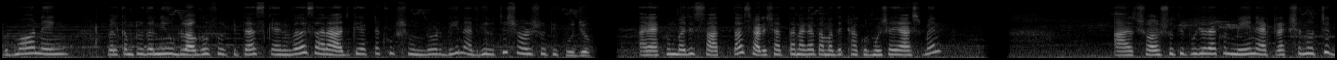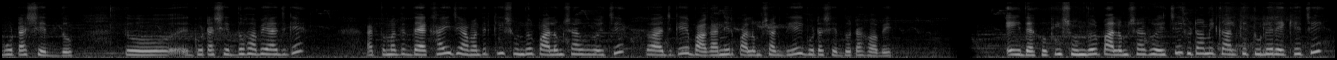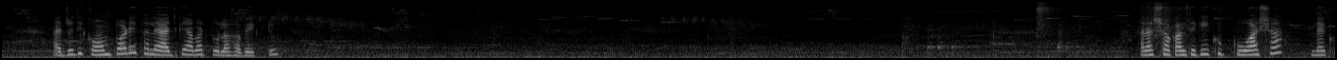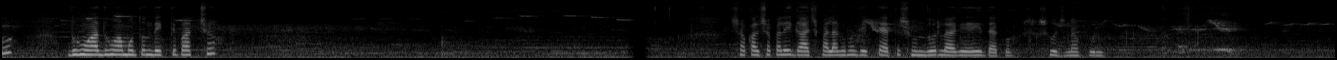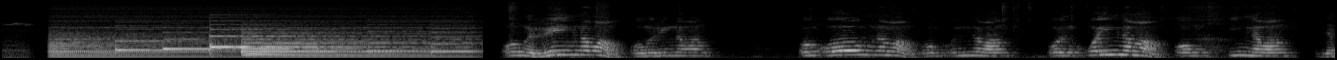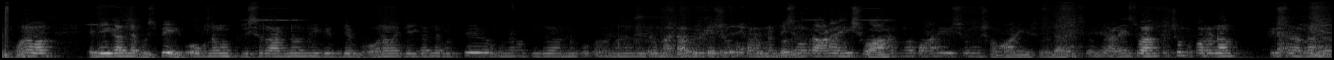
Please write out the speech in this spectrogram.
Good morning welcome to the new blog of Arpita's canvas আর আজকে একটা খুব সুন্দর দিন। আজকে হচ্ছে সরস্বতী পুজো। আর এখন বাজে সাতটা, সাড়ে সাতটা নাগাদ আমাদের ঠাকুরমশাই আসবেন। আর সরস্বতী পুজোর এখন মেন অ্যাট্রাকশন হচ্ছে গোটা সেদ্ধ। তো গোটা সেদ্ধ হবে আজকে। আর তোমাদের দেখাই যে আমাদের কি সুন্দর পালং শাক হয়েছে। তো আজকে বাগানের পালং শাক দিয়েই গোটা সেদ্ধটা হবে। এই দেখো কি সুন্দর পালং শাক হয়েছে। সেটা আমি কালকে তুলে রেখেছি। আর যদি কম পড়ে তাহলে আজকে আবার তোলা হবে একটু। আর সকাল থেকেই খুব কুয়াশা, দেখো, ধোঁয়া ধোঁয়া মতন দেখতে পাচ্ছ। সকাল সকালে গাছপালাগুলো দেখতে এত সুন্দর লাগে, এই দেখো, সজনা ফুল। ওং রিং নম ওং রিং নম ওং ওং নম ওং ইং নম ওং নম ইং নম। যে ভনম এতেই গান্ধা পুষ্পে ওং নম কৃষ্ণান্ন যে ভনম এতেই গান্ধা পুষ্পে ওং নম বিকে কৃষ্ণানন্দ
